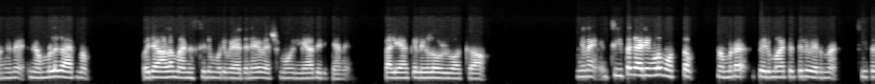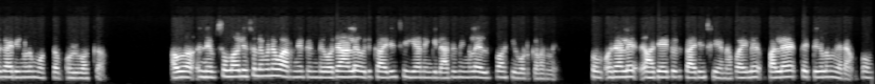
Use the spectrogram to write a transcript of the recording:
അങ്ങനെ നമ്മൾ കാരണം ഒരാളെ മനസ്സിലും ഒരു വേദനയോ വിഷമോ ഇല്ലാതിരിക്കാന് കളിയാക്കലുകൾ ഒഴിവാക്കുക. ഇങ്ങനെ ചീത്ത കാര്യങ്ങൾ മൊത്തം നമ്മുടെ പെരുമാറ്റത്തിൽ വരുന്ന ചീത്ത കാര്യങ്ങൾ മൊത്തം ഒഴിവാക്കുക. അത് നബി സല്ലല്ലാഹു അലൈഹി സ്വലമിനെ പറഞ്ഞിട്ടുണ്ട് ഒരാളെ ഒരു കാര്യം ചെയ്യുകയാണെങ്കിൽ അത് നിങ്ങൾ എളുപ്പമാക്കി കൊടുക്കണം എന്ന് ഇപ്പം ഒരാളെ ആദ്യമായിട്ട് ഒരു കാര്യം ചെയ്യണം. അപ്പൊ അതിൽ പല തെറ്റുകളും വരാം. ഇപ്പം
